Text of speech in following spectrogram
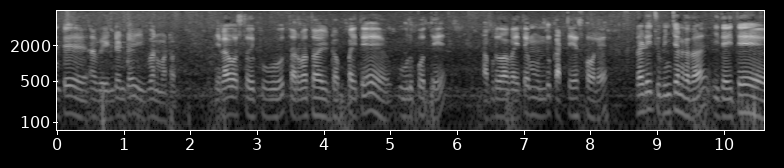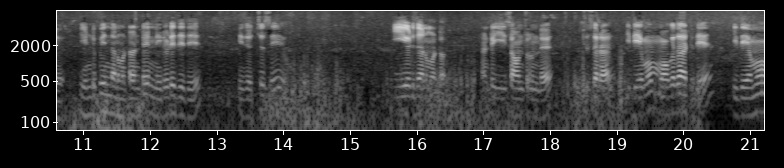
అంటే అవి ఏంటంటే ఇవ్వనమాట ఇలా వస్తుంది పువ్వు తర్వాత ఈ డప్పు అయితే ఊడిపోద్ది. అప్పుడు అవి అయితే ముందు కట్ చేసుకోవాలి. ఆల్రెడీ చూపించాను కదా ఇదైతే ఎండిపోయింది అనమాట అంటే నిరుడిది ఇది. ఇది వచ్చేసి ఈ ఏడిది అనమాట. అంటే ఈ సంవత్సరందే. చూసారా? ఇదేమో మొగదాటిది. ఇదేమో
